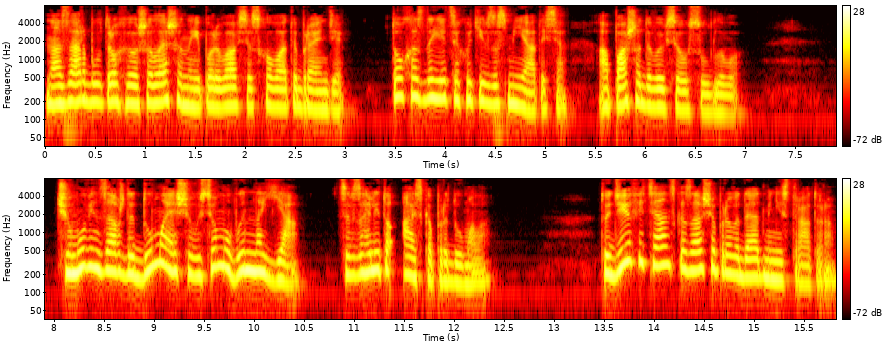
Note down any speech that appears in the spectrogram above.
Назар був трохи ошелешений і поривався сховати Бренді. Тоха, здається, хотів засміятися, а Паша дивився осудливо. Чому він завжди думає, що в усьому винна я? Це взагалі-то Аська придумала. Тоді офіціант сказав, що приведе адміністратора.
